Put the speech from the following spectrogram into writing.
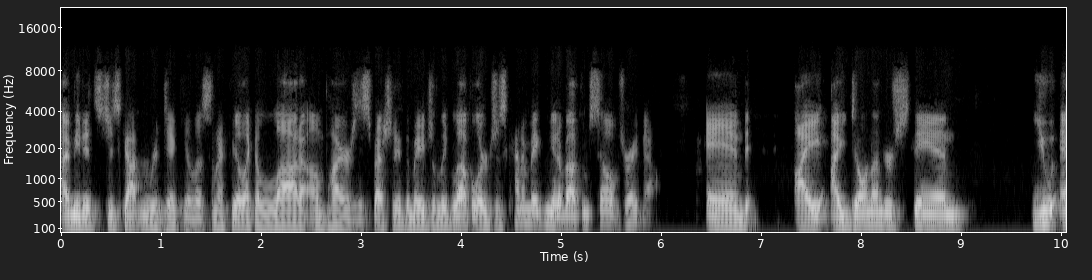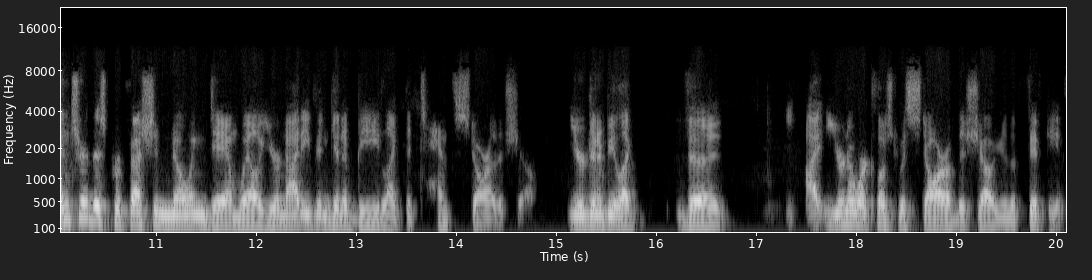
I mean, it's just gotten ridiculous. And I feel like a lot of umpires, especially at the major league level, are just kind of making it about themselves right now. And I I don't understand. You enter this profession knowing damn well you're not even going to be like the 10th star of the show. You're going to be like the I, you're nowhere close to a star of the show. You're the 50th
